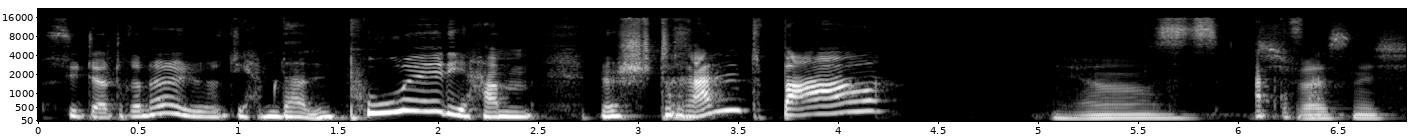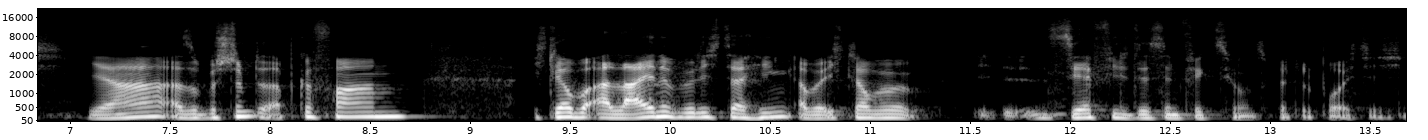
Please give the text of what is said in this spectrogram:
Das sieht da drin, die haben da einen Pool, die haben eine Strandbar. Ja, ich weiß nicht. Ja, also bestimmt abgefahren. Ich glaube, alleine würde ich da hin, aber ich glaube, sehr viel Desinfektionsmittel bräuchte ich.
